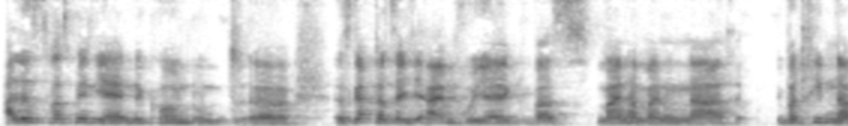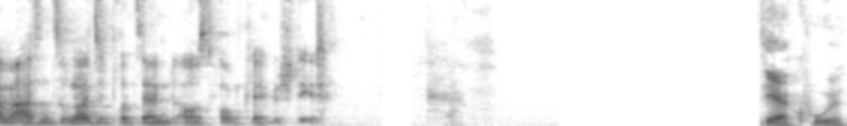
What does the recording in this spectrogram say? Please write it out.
alles, was mir in die Hände kommt. Und äh, es gab tatsächlich ein Projekt, was meiner Meinung nach übertriebenermaßen zu 90 Prozent aus Formclay besteht. Sehr cool.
